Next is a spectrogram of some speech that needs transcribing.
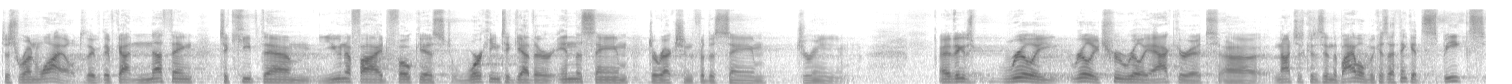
just run wild. They've, they've got nothing to keep them unified, focused, working together in the same direction for the same dream. I think it's really, really true, really accurate, uh, not just because it's in the Bible, because I think it speaks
